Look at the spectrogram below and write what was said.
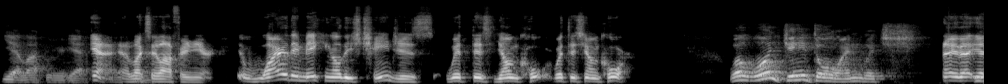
yeah Lafayette yeah Yeah, Alexei Lafreniere. Why are they making all these changes with this young core? With this young core? well one James Dolan which Hey, that, yeah,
